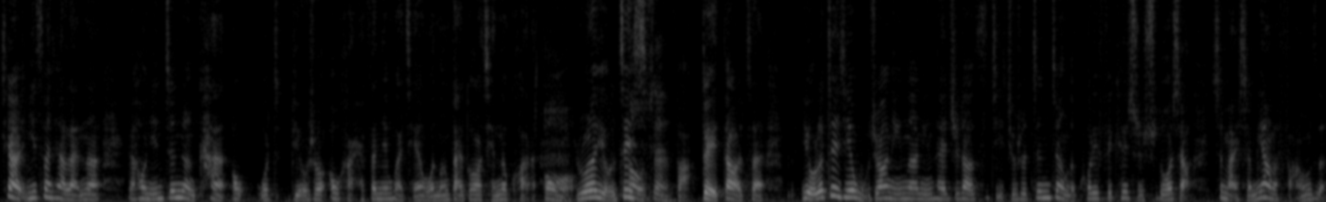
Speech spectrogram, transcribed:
这样一算下来呢，然后您真正看哦，我比如说哦，还还三千块钱，我能贷多少钱的款？哦如果有这些。算法。对，倒算有了这些武装，您呢，您才知道自己就是真正的 qualification 是多少，是买什么样的房子，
